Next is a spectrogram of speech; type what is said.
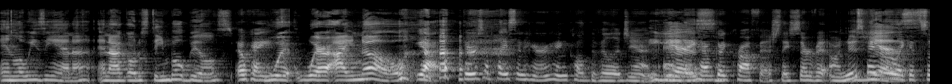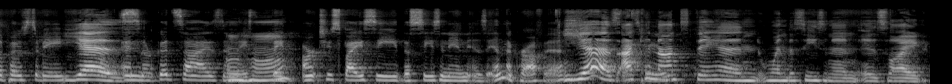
in Louisiana and I go to Steamboat Bill's. Okay. Where, where I know. Yeah, there's a place in Harahan called the Village Inn, and they have good crawfish. They serve it on newspaper Yes. like it's supposed to be. yes. and they're good size and they, mm-hmm. they aren't too spicy. The seasoning is in the crawfish. Yes, I cannot stand when the seasoning is like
